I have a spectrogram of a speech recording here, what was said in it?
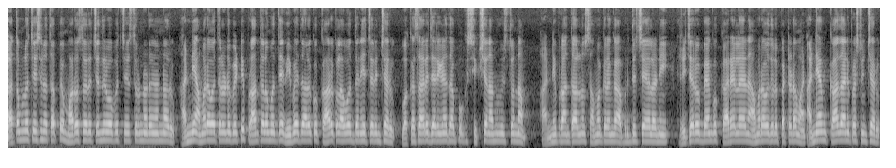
గతంలో చేసిన తప్పే మరోసారి చంద్రబాబు చేస్తున్నాడని అన్నారు. అన్ని అమరావతులను పెట్టి ప్రాంతాల మధ్య విభేదాలకు కారకులు అవ్వద్దని హెచ్చరించారు. ఒక్కసారి జరిగిన తప్పుకు శిక్షణ అనుభవిస్తున్నాం. అన్ని ప్రాంతాలను సమగ్రంగా అభివృద్ధి చేయాలని రిజర్వ్ బ్యాంకు కార్యాలయాన్ని అమరావతిలో పెట్టడం అన్యాయం కాదా అని ప్రశ్నించారు.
